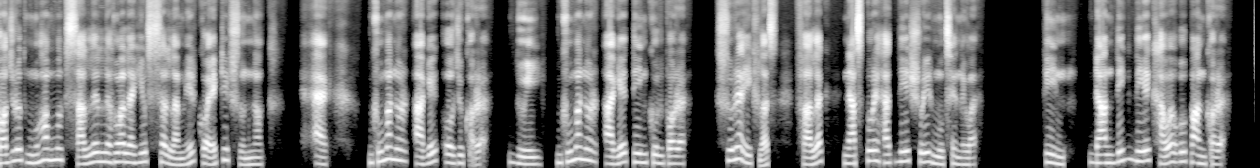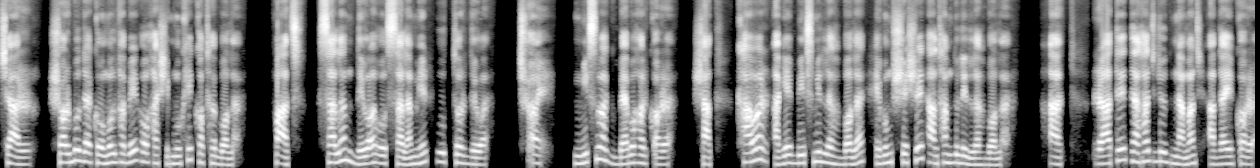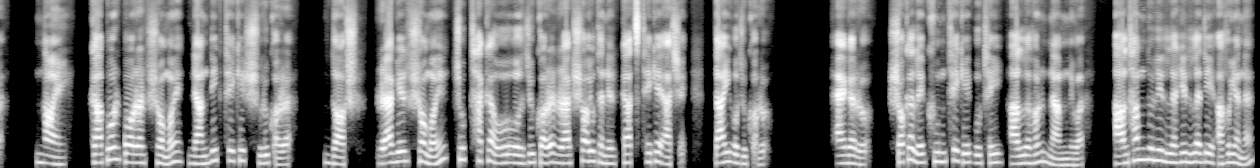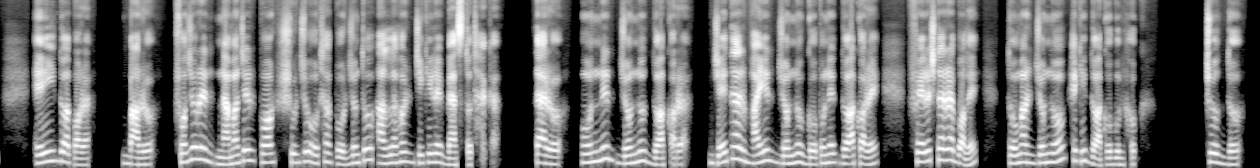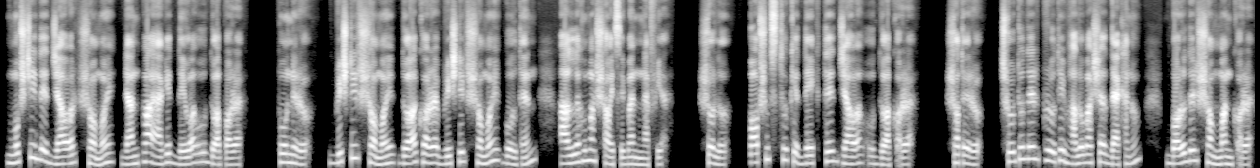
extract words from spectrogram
হজরত মুহাম্মদ সাল্লাহ আলহিউসাল্লামের কয়েকটি সুন্নত। এক, ঘুমানোর আগে অজু করা। দুই, ঘুমানোর আগে তিন কুল পড়া। সুরা ইখলাস, ফালাক, নাচ পরে হাত দিয়ে শরীর মুছে নেওয়া। তিন, ডান দিক দিয়ে খাওয়া ও পান করা। চার, সর্বদা কোমলভাবে ও হাসি মুখে কথা বলা। পাঁচ, সালাম দেওয়া ও সালামের উত্তর দেওয়া। ছয়, মিসওয়াক ব্যবহার করা। সাত, খাওয়ার আগে বিসমিল্লাহ বলা এবং শেষে আলহামদুলিল্লাহ বলা। আট রাতে তাহাজুদ নামাজ আদায় করা। নয়, কাপড় পরার সময় ডান দিক থেকে শুরু করা। দশ, রাগের সময় চুপ থাকা ও অজু করার রাগ শয়তানের কাছ থেকে আসে, তাই অজু করো। এগারো, সকালে ঘুম থেকে উঠেই আল্লাহর নাম নেওয়া। আলহামদুলিল্লাহিল্লাজি আহয়ানা, এই দোয়া পড়া। বারো, ফজরের নামাজের পর সূর্য ওঠা পর্যন্ত আল্লাহর জিকিরে ব্যস্ত থাকা। তেরো, অন্যের জন্য দোয়া করা। যে তার ভাইয়ের জন্য গোপনে দোয়া করে ফেরেশতারা বলে, তোমার জন্য একই দোয়া কবুল হোক? চোদ্দ, মসজিদে যাওয়ার সময় ডান পা আগে দেওয়া ও দোয়া পড়া। পনেরো, বৃষ্টির সময় দোয়া করা। বৃষ্টির সময় বলতেন আল্লাহুমা শয়সিবান নাফিয়া। ষোলো, অসুস্থকে দেখতে যাওয়া ও দোয়া করা। সতেরো, ছোটদের প্রতি ভালোবাসা দেখানো, বড়দের সম্মান করা।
